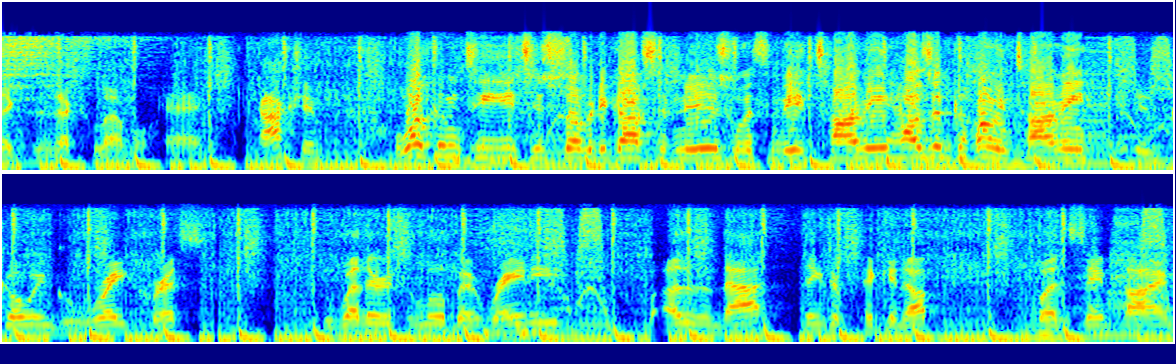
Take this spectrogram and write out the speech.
take it to the next level. And action. Welcome to YouTube Celebrity Gossip News with me, Tommy. How's it going, Tommy? It is going great, Chris. The weather is a little bit rainy, but other than that, things are picking up. But at the same time,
